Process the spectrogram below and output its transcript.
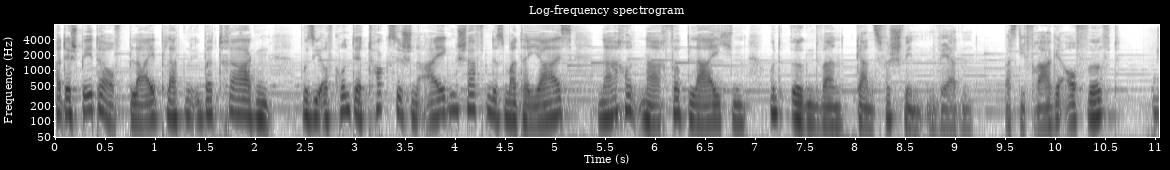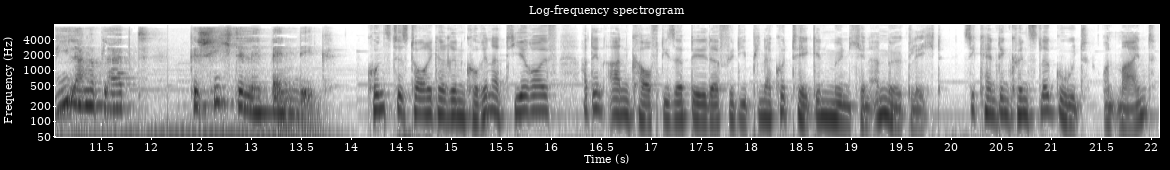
hat er später auf Bleiplatten übertragen, wo sie aufgrund der toxischen Eigenschaften des Materials nach und nach verbleichen und irgendwann ganz verschwinden werden. Was die Frage aufwirft, wie lange bleibt Geschichte lebendig? Kunsthistorikerin Corinna Tierolf hat den Ankauf dieser Bilder für die Pinakothek in München ermöglicht. Sie kennt den Künstler gut und meint,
